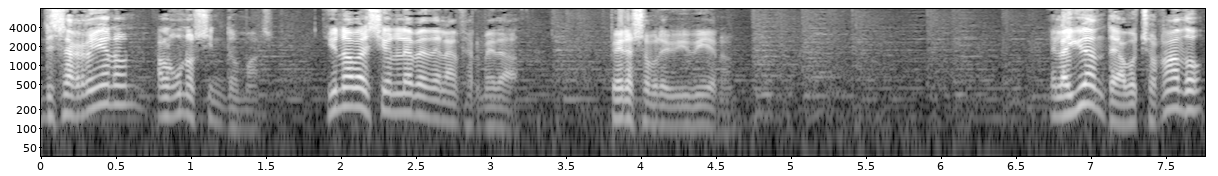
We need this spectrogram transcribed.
Desarrollaron algunos síntomas y una versión leve de la enfermedad, pero sobrevivieron. El ayudante abochornado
